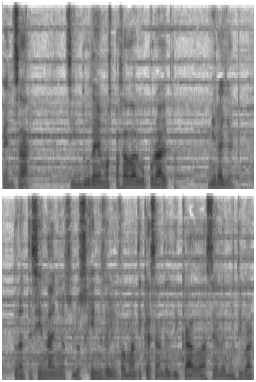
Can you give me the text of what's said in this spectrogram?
pensar. Sin duda hemos pasado algo por alto. Mira Jack, durante 100 años los genios de la informática se han dedicado a hacer de Multivac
